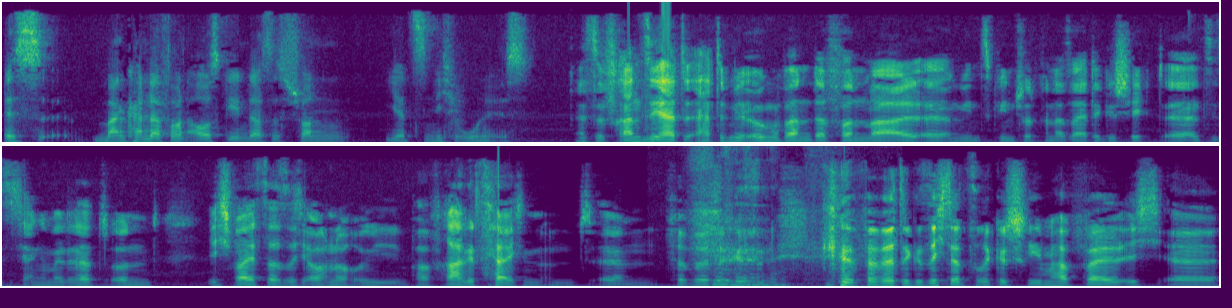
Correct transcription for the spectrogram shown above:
es, man kann davon ausgehen, dass es schon jetzt nicht ohne ist. Also Franzi hat, hatte mir irgendwann davon mal äh, irgendwie einen Screenshot von der Seite geschickt, äh, als sie sich angemeldet hat und ich weiß, dass ich auch noch irgendwie ein paar Fragezeichen und ähm, verwirrte, Ges verwirrte Gesichter zurückgeschrieben habe, weil ich, äh,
